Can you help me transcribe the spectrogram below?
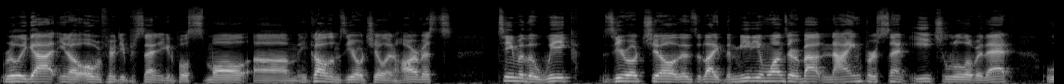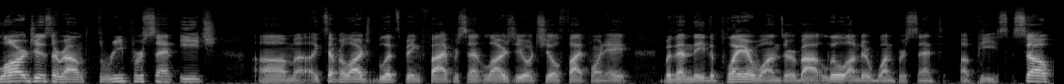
really got, you know, over 50%. You can pull small. Um, he calls them zero chill and harvests. Team of the week, zero chill. There's like the medium ones are about 9% each, a little over that. Larges around 3% each. Um, except for large blitz being 5%, large zero chill 5.8. But then the, the player ones are about a little under 1% a piece. So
